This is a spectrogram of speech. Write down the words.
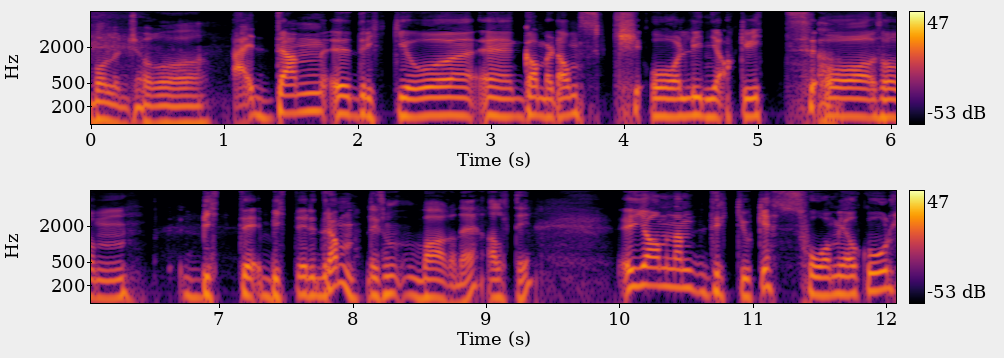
Bollinger og Nei, de eh, drikker jo eh, gammeldansk og linjeakevitt Ja. og sånn bitter, dram Liksom bare det? Alltid? Ja, men de drikker jo ikke så mye alkohol.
